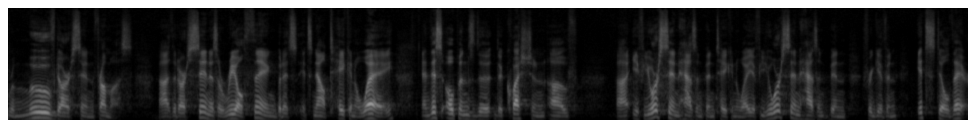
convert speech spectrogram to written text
removed our sin from us. Uh, that our sin is a real thing, but it's, it's now taken away. And this opens the, the question of uh, if your sin hasn't been taken away, if your sin hasn't been forgiven, it's still there.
